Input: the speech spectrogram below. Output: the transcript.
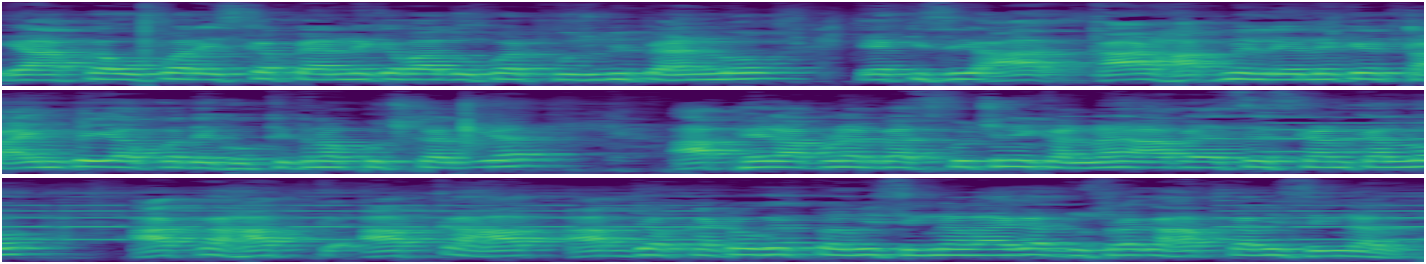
ये आपका ऊपर, इसका पहनने के बाद ऊपर कुछ भी पहन लो। या किसी कार्ड हाथ में लेने के टाइम पे ही आपको देखो कितना कुछ कर दिया। आप फिर आपने बस कुछ नहीं करना है। आप ऐसे स्कैन कर लो। आपका हाथ आपका हाथ, आप जब कटोगे तो भी सिग्नल आएगा, दूसरा का हाथ का भी सिग्नल।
